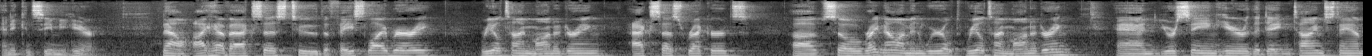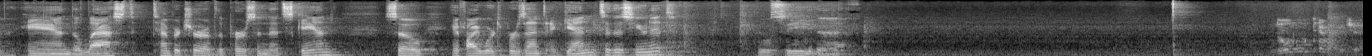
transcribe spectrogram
and it can see me here. Now, I have access to the face library, real-time monitoring, access records. Uh, so right now I'm in real, real-time monitoring, and you're seeing here the date and time stamp and the last temperature of the person that's scanned. So if I were to present again to this unit, we'll see that Normal temperature.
